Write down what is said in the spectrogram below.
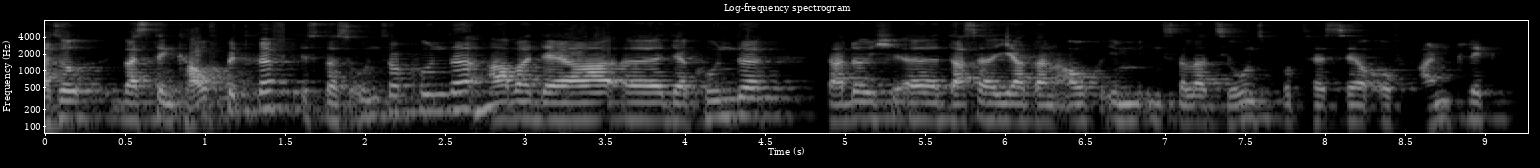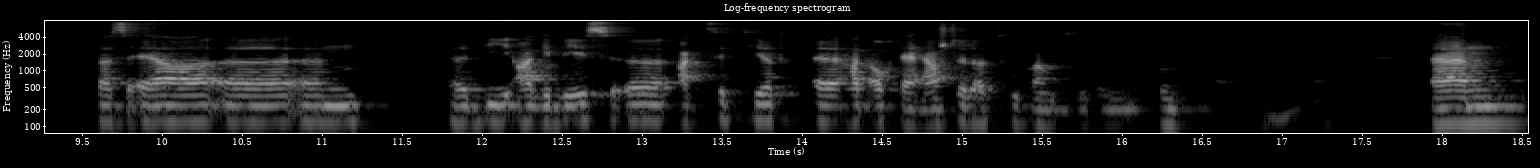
Also was den Kauf betrifft, ist das unser Kunde, mhm. aber der, äh, der Kunde, dadurch, äh, dass er ja dann auch im Installationsprozess sehr oft anklickt, dass er äh, ähm, die AGBs akzeptiert, hat auch der Hersteller Zugang zu den Kunden. Ähm,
